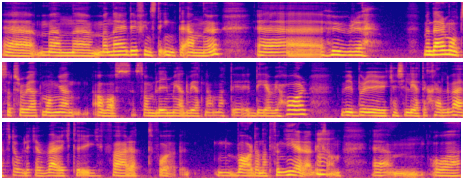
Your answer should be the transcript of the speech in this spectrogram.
Eh, men, eh, men nej, det finns det inte ännu. Eh, hur... Men däremot så tror jag att många av oss som blir medvetna om att det är det vi har, vi börjar ju kanske leta själva efter olika verktyg för att få vardagen att fungera. Liksom. Ehm, och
